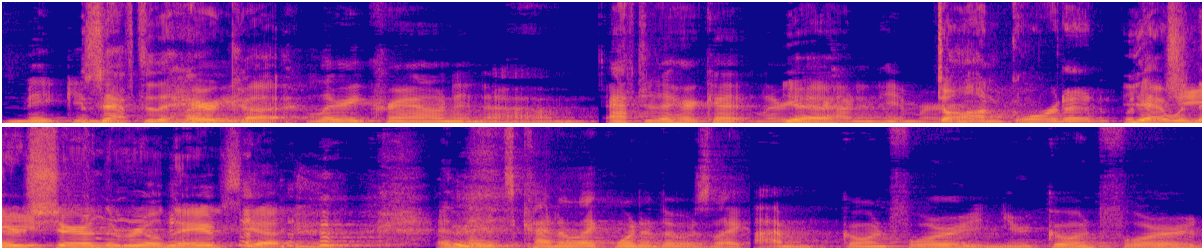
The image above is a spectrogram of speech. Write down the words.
making It's after the Larry- haircut. Larry Crowne and um after the haircut, Larry Yeah. Crowne and him are Don Gordon. Yeah, a when they're sharing the real names. Yeah. and then it's kind of like one of those like I'm going for it and you're going for it.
